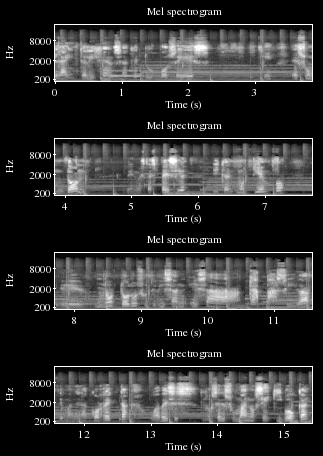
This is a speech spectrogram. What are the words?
la inteligencia que tú posees. Es un don de nuestra especie y que al mismo tiempo eh, no todos utilizan esa capacidad de manera correcta o a veces los seres humanos se equivocan,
